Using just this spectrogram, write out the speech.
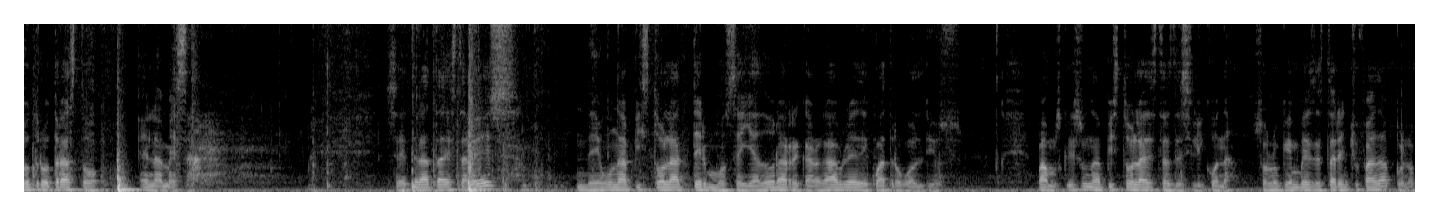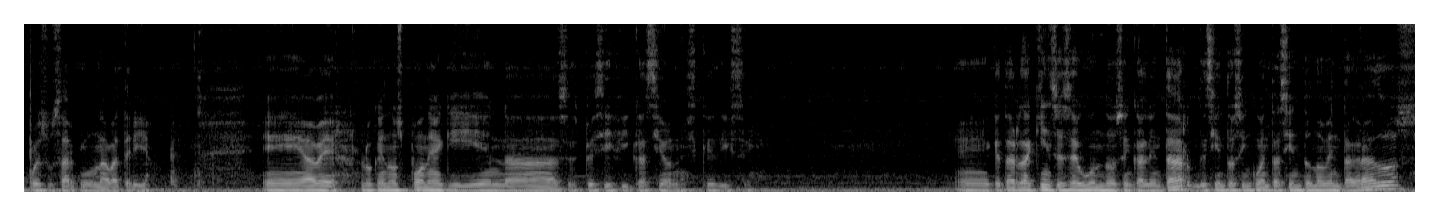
otro trasto en la mesa. Se trata esta vez de una pistola termoselladora recargable de 4 voltios. Vamos, que es una pistola de estas de silicona, solo que en vez de estar enchufada, pues lo puedes usar con una batería. Eh, a ver, lo que nos pone aquí en las especificaciones, ¿qué dice? Eh, que tarda 15 segundos en calentar, de 150 a 190 grados.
